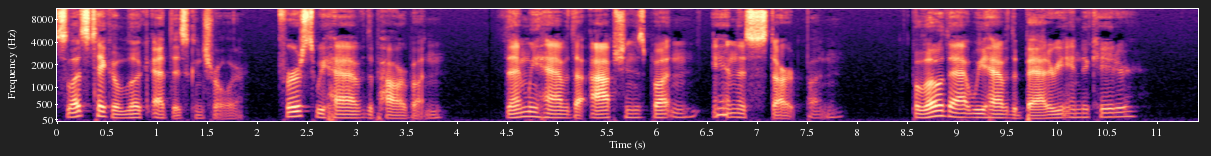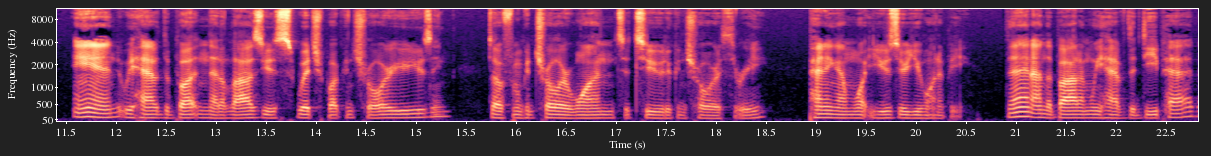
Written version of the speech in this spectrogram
So let's take a look at this controller. First we have the power button. Then we have the options button and the start button. Below that we have the battery indicator and we have the button that allows you to switch what controller you're using. So from controller 1 to 2 to controller 3, depending on what user you want to be. Then on the bottom we have the D-pad,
